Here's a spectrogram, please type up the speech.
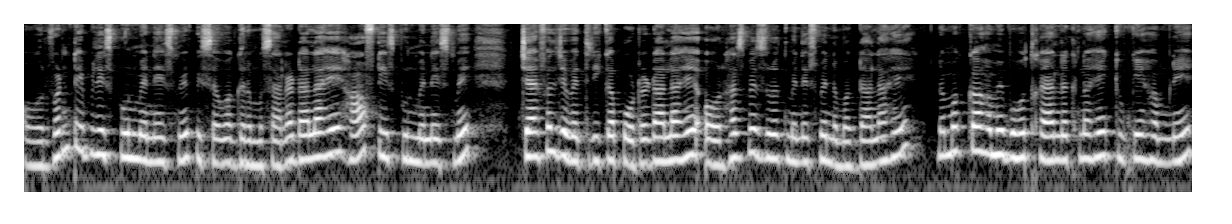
और वन टेबल स्पून मैंने इसमें पिसा हुआ गरम मसाला डाला है। हाफ़ टी स्पून मैंने इसमें जायफल जवैत्री का पाउडर डाला है। और हसब ज़रूरत मैंने इसमें नमक डाला है। नमक का हमें बहुत ख्याल रखना है क्योंकि हमने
